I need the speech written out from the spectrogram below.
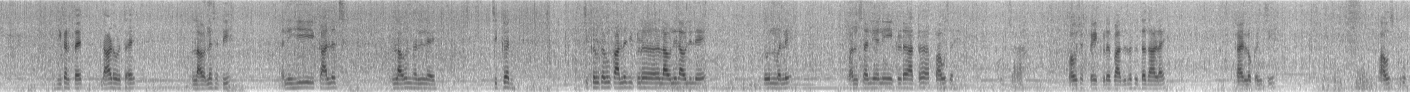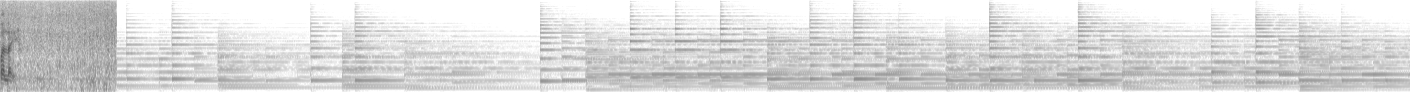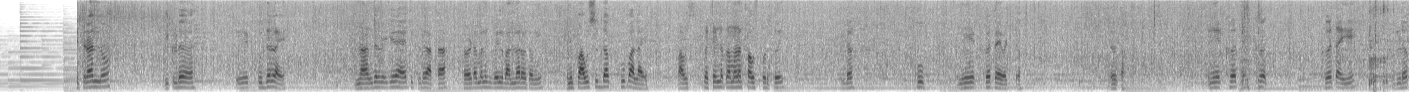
ही करतायत दाढ ओढतायत लावण्यासाठी. आणि ही कालच लावून झालेली आहे. चिखल. चिखल करून कालच इकडं लावणी लावलेली आहे. दोन मले. माणसांनी आणि इकडं आता पाऊस आहे. खूप सारा. पाहू शकता इकडं बाजूला सुद्धा झाड आहे. काय लोकांची. पाऊस खूप आला आहे मित्रांनो इकडं एक कुदल आहे. नांगर वगैरे आहे तिकडं. आता थोड्या टायमानेच बैल बांधणार होता मी आणि पाऊससुद्धा खूप आला आहे. पाऊस प्रचंड प्रमाणात पाऊस पडतो आहे इकडं खूप. आणि एक खत आहे वाटतं. का आणि एक खत आहे खत. खत आहे. इकडं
